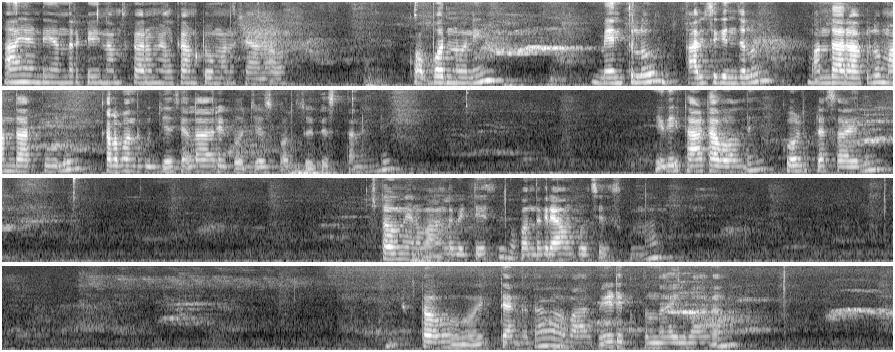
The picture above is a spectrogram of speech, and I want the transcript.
Hi అండి అందరికీ నమస్కారం. వెల్కమ్ టు మన ఛానల్. కొబ్బరి నూనె మెంతులు అవిసి గింజలు మందార ఆకులు మందార పూలు కలబంద గుజ్జేసి ఎలా రిపోర్ట్ చేసుకోవాలో చూపిస్తానండి. ఇది టాటా వాళ్ళది కోల్డ్ ప్రెస్ ఆయిల్ స్టవ్ మీద వానలు పెట్టేసి ఒక వంద గ్రాములు పోసేసుకున్నాం స్టవ్ పెట్టాం కదా బాగా వేడెక్కుతుంది ఆయిల్ బాగా.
